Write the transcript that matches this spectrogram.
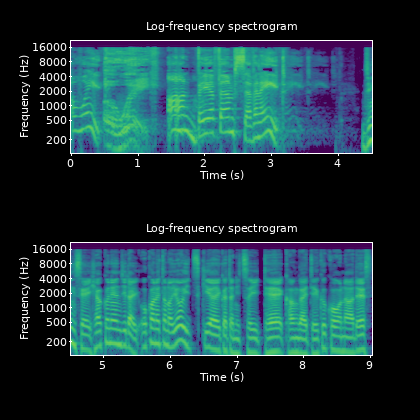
Awake. Awake. On BFM 78. 人生100年時代お金との良い付き合い方について考えていくコーナーです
